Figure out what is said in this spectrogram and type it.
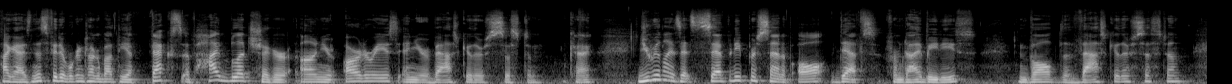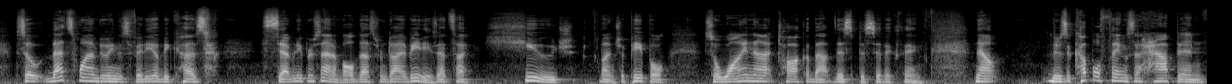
Hi guys, in this video we're going to talk about the effects of high blood sugar on your arteries and your vascular system. Okay? Did you realize that 70% of all deaths from diabetes involve the vascular system? So that's why I'm doing this video because 70% of all deaths from diabetes, that's a huge bunch of people. So why not talk about this specific thing? Now, there's a couple things that happen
